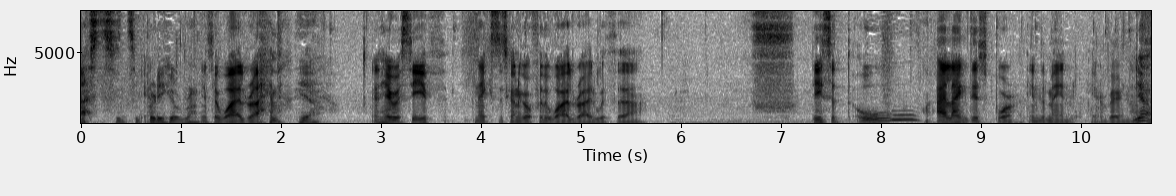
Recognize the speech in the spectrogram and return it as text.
lasts, it's a Yeah. pretty good run. it's a wild ride. Yeah, and here we see if next is gonna go for the wild ride with uh, decent. Oh, I like this spore in the main here. Very nice. yeah,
